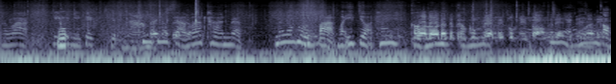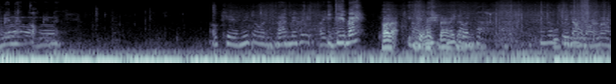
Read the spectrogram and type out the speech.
เพราะว่า พี่ไม่มีเก็บเก็บน้ำพี่พี่สามารถทานแบบ ไม่ต้องหล่นปากมาอีกหยอดให้กล่องนิดนึงกล่องนิดนึงหรือกลุ่มที่สองก็ได้กล่องนิดนึงกล่องนิดนึงโอเคไม่โดนได้ค่ะไหมพี่เอาอีอีกกทีไหมเอาละได้ไม่โดนค่ะไม่ต้องพี่ซื้อน้ำน้อยมาก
